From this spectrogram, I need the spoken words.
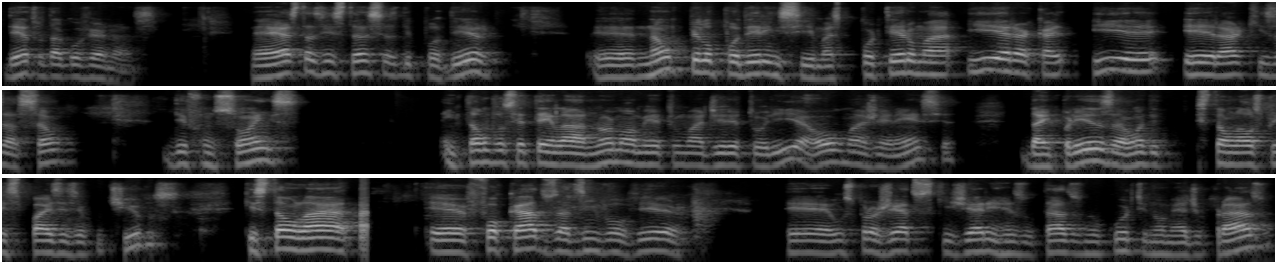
dentro da governança. Né? Estas instâncias de poder é, não pelo poder em si, mas por ter uma hierarquização de funções. Então, você tem lá normalmente uma diretoria ou uma gerência da empresa, onde estão lá os principais executivos, que estão lá é, focados a desenvolver é, os projetos que gerem resultados no curto e no médio prazo,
